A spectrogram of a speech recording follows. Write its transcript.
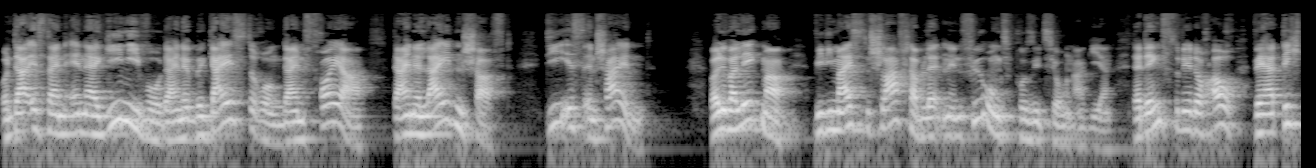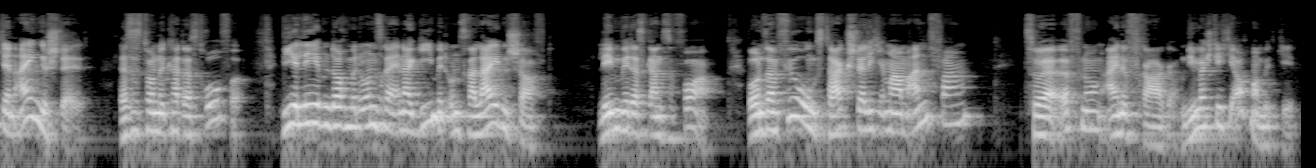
Und da ist dein Energieniveau, deine Begeisterung, dein Feuer, deine Leidenschaft, die ist entscheidend. Weil überleg mal, wie die meisten Schlaftabletten in Führungspositionen agieren. Da denkst du dir doch auch, wer hat dich denn eingestellt? Das ist doch eine Katastrophe. Wir leben doch mit unserer Energie, mit unserer Leidenschaft. Leben wir das Ganze vor. Bei unserem Führungstag stelle ich immer am Anfang zur Eröffnung eine Frage. Und die möchte ich dir auch mal mitgeben.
